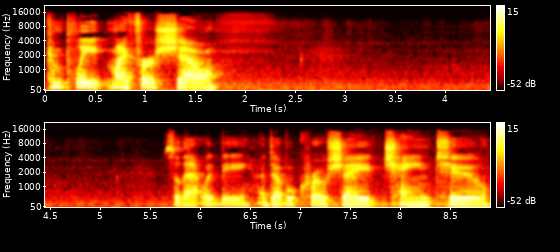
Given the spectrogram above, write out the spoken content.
complete my first shell. So that would be a double crochet, chain two,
